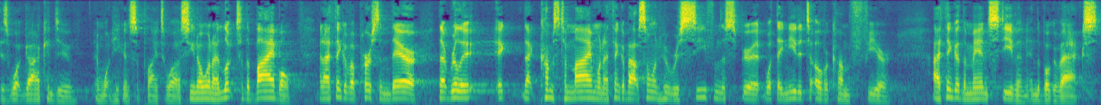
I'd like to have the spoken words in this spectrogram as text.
is what God can do and what He can supply to us. You know, when I look to the Bible and I think of a person there that really it, that comes to mind when I think about someone who received from the Spirit what they needed to overcome fear. I think of the man Stephen in the book of Acts.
